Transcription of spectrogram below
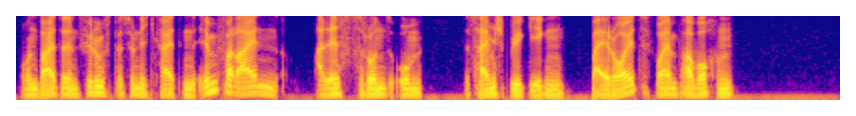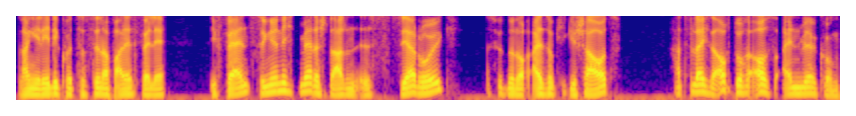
und weiteren Führungspersönlichkeiten im Verein. Alles rund um das Heimspiel gegen Bayreuth vor ein paar Wochen. Lange Rede, kurzer Sinn auf alle Fälle. Die Fans singen nicht mehr, das Stadion ist sehr ruhig. Es wird nur noch Eishockey geschaut. Hat vielleicht auch durchaus Einwirkung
